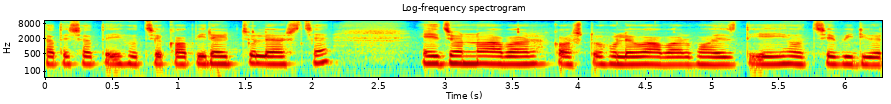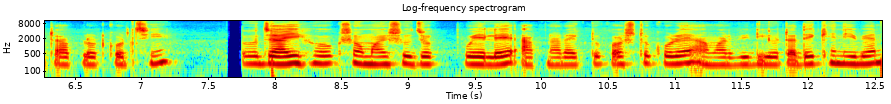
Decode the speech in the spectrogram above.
সাথে সাথেই হচ্ছে কপিরাইট চলে আসছে। এই জন্য আবার কষ্ট হলেও আবার ভয়েস দিয়েই হচ্ছে ভিডিওটা আপলোড করছি। তো যাই হোক, সময় সুযোগ পেলে আপনারা একটু কষ্ট করে আমার ভিডিওটা দেখে নেবেন।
